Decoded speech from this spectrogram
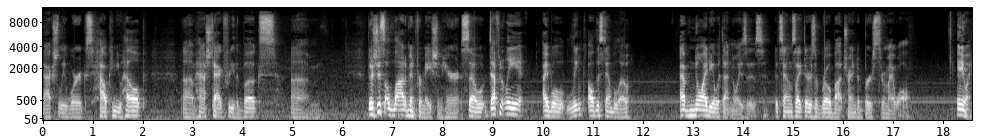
actually works. How can you help? Um, hashtag free the books. Um, there's just a lot of information here. So definitely, I will link all this down below. I have no idea what that noise is. It sounds like there's a robot trying to burst through my wall. Anyway,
